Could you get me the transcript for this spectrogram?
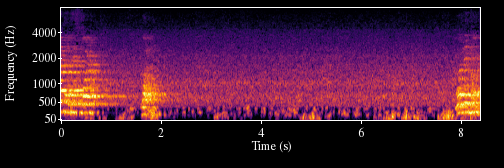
not that is What? 1. One one.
